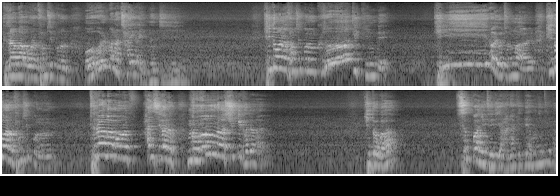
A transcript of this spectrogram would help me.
드라마 보는 30분은 얼마나 차이가 있는지. 기도하는 30분은 그렇게 긴데, 길어요, 정말. 기도하는 30분은. 드라마 보는 1시간은 너무나 쉽게 가잖아요. 기도가 습관이 되지 않았기 때문입니다.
